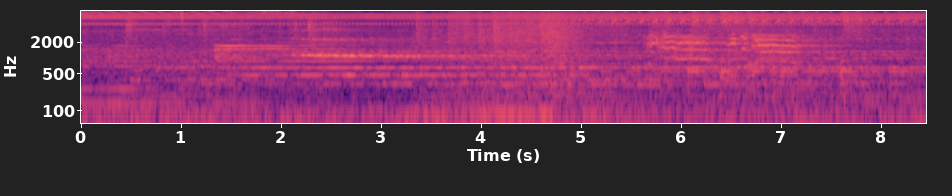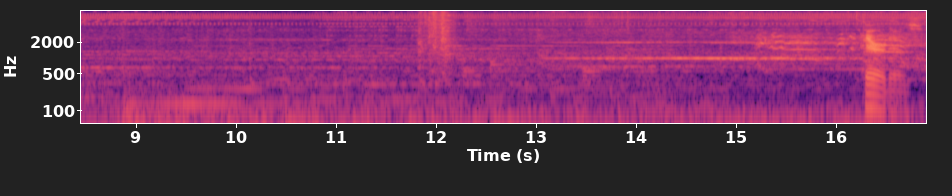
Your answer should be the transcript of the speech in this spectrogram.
There it is.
